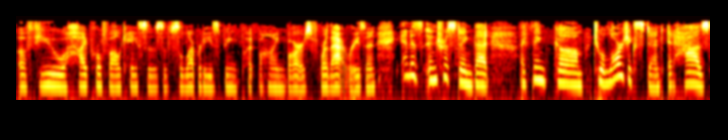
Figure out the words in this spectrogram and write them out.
a few high-profile cases of celebrities being put behind bars for that reason. And it's interesting that I think um, to a large extent it has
